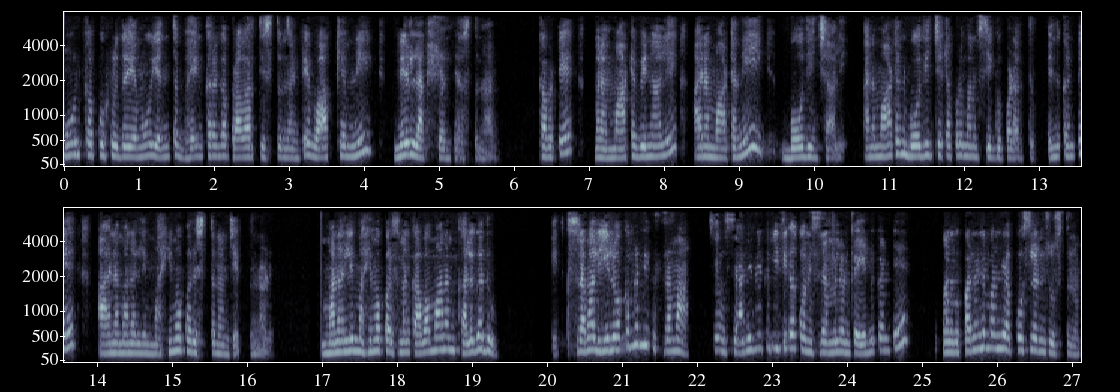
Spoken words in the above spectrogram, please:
మూర్ఖపు హృదయము ఎంత భయంకరంగా ప్రవర్తిస్తుందంటే వాక్యంని నిర్లక్ష్యం చేస్తున్నారు. కాబట్టి మనం మాట వినాలి ఆయన మాటని బోధించాలి. ఆయన మాటను బోధించేటప్పుడు మనం సిగ్గుపడద్దు. ఎందుకంటే ఆయన మనల్ని మహిమపరుస్తానని చెప్తున్నాడు. మనల్ని మహిమపరుస్తు మనకు అవమానం కలగదు. శ్రమలు ఈ లోకంలో మీకు శ్రమ. సో శారీరక రీతిగా కొన్ని శ్రమలు ఉంటాయి. ఎందుకంటే మనం పన్నెండు మంది అపోసులను చూస్తున్నాం.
